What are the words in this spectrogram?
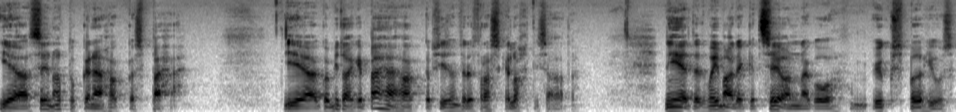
ja see natukene hakkas pähe. ja kui midagi pähe hakkab, siis on sellest raske lahti saada. nii et, et võimalik, et see on nagu üks põhjus,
